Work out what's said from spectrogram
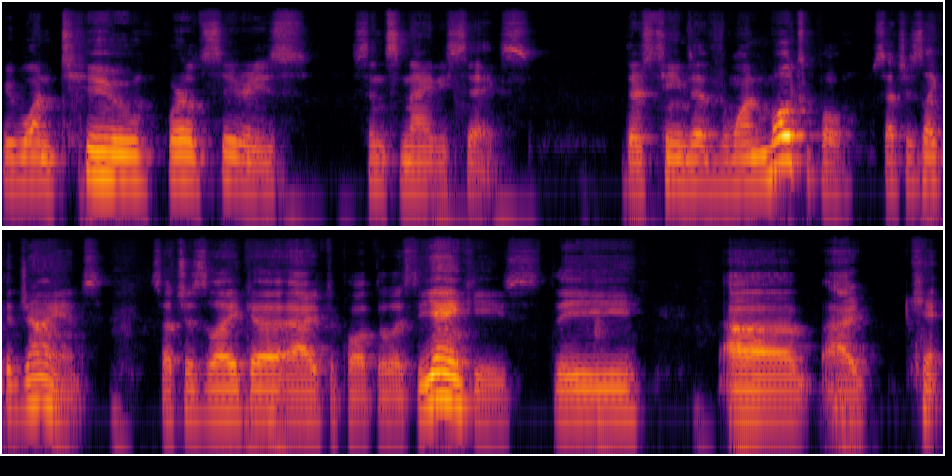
We've won two World Series since 96. There's teams that have won multiple, such as like the Giants, such as like uh, I have to pull up the list. The Yankees, the uh, I can't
